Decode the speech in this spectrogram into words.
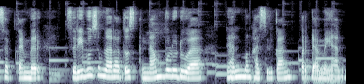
September 1962 dan menghasilkan perdamaian.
